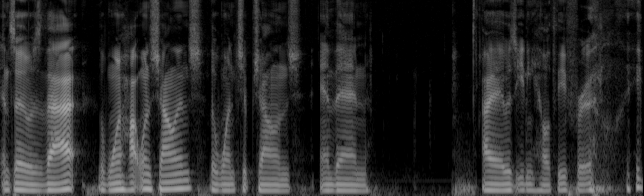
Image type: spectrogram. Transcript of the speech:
And so it was that the one hot ones challenge the one chip challenge and then i was eating healthy for like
